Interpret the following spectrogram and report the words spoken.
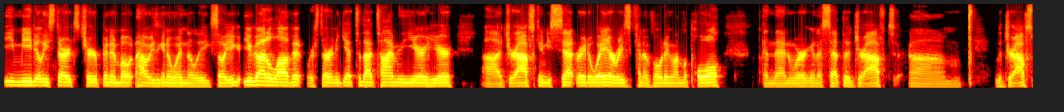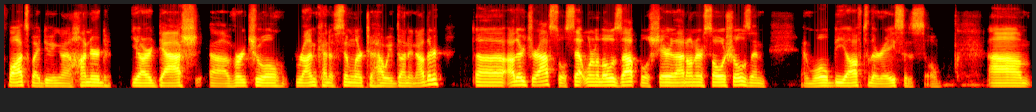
Immediately starts chirping about how he's going to win the league. So you, you got to love it. We're starting to get to that time of the year here. Uh, draft's going to be set right away. Everybody's kind of voting on the poll, and then we're going to set the draft, um, the draft spots by doing a hundred yard dash uh, virtual run, kind of similar to how we've done in other uh, other drafts. We'll set one of those up. We'll share that on our socials, and and we'll be off to the races. So. Um,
